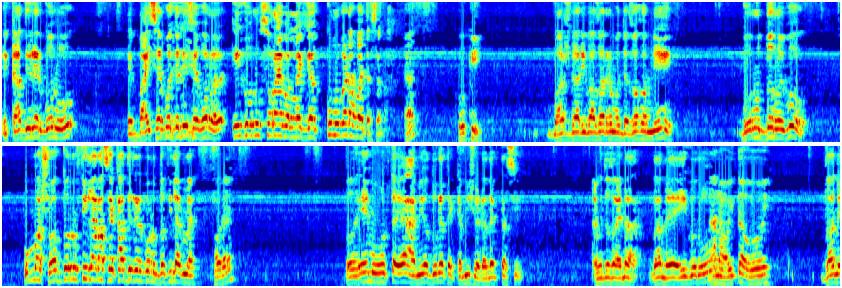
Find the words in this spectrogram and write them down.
এই কাদিরের গরু বাইশের মধ্যে নিচে বড় এই গরু চড়াইবার লাগে কোনো বেড়া পাইতেছে না। হ্যাঁ? কি বাঁশ গাড়ি বাজারের মধ্যে যখন নি গরুর দর হইব উম্মা সব গরুর পিলার আছে কাদিরের গরুর তো পিলার নাই। পরে? তো এই মুহূর্তে আমিও দূরে থেকে বিষয়টা দেখতাছি। আমি তো যাই না জানে এই গরু না না ওই তো ওই। জানে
